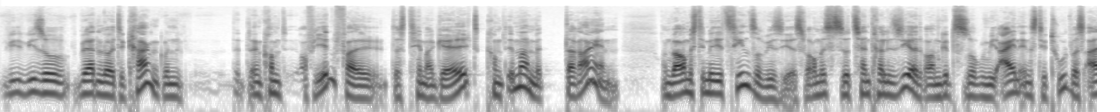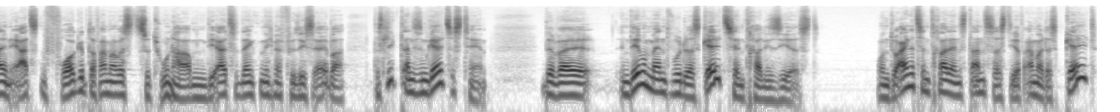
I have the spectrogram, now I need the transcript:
wie, wieso werden Leute krank und dann kommt auf jeden Fall das Thema Geld, kommt immer mit da rein. Und warum ist die Medizin so, wie sie ist? Warum ist sie so zentralisiert? Warum gibt es so irgendwie ein Institut, was allen Ärzten vorgibt, auf einmal was zu tun haben? Die Ärzte denken nicht mehr für sich selber. Das liegt an diesem Geldsystem. Weil in dem Moment, wo du das Geld zentralisierst und du eine zentrale Instanz hast, die auf einmal das Geld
